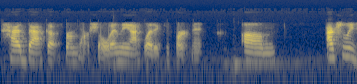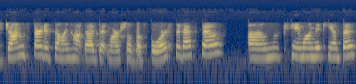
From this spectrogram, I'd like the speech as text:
had backup from Marshall and the athletic department. Um, actually, John started selling hot dogs at Marshall before Sodexo um, came onto campus.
